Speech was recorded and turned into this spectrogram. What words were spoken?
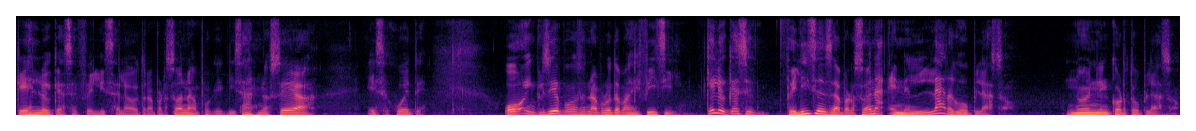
qué es lo que hace feliz a la otra persona, porque quizás no sea ese juguete. O inclusive podemos hacer una pregunta más difícil. ¿Qué es lo que hace feliz a esa persona en el largo plazo? No en el corto plazo.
